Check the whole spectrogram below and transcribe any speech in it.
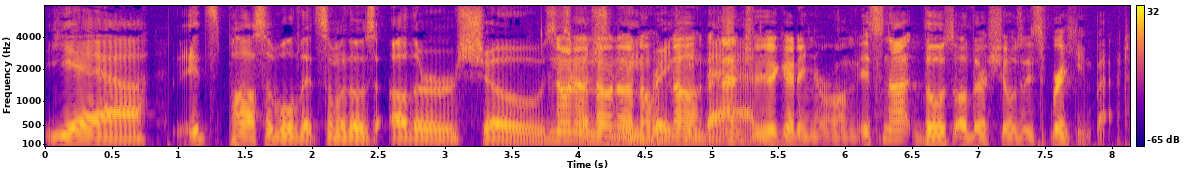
yeah, it's possible that some of those other shows. No, no, no, no, no, Breaking no, Bad, Andrew, you're getting it wrong. It's not those other shows. It's Breaking Bad.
